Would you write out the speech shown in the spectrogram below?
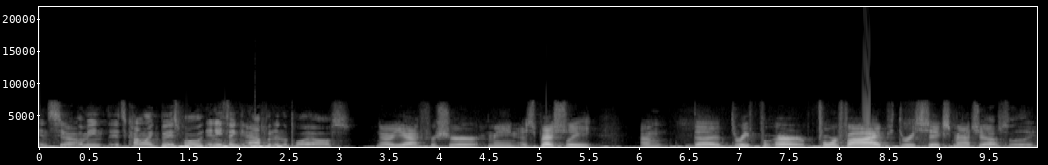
And see, Yeah. I mean, it's kind of like baseball. Anything can happen in the playoffs. No, yeah, for sure. I mean, especially um, the three or four five three six matchup. Absolutely.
